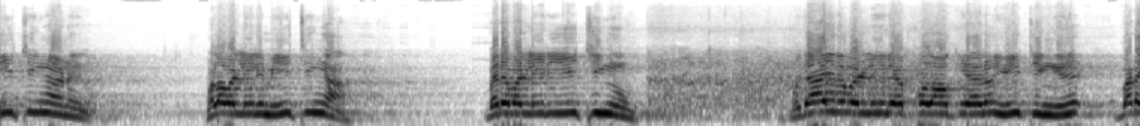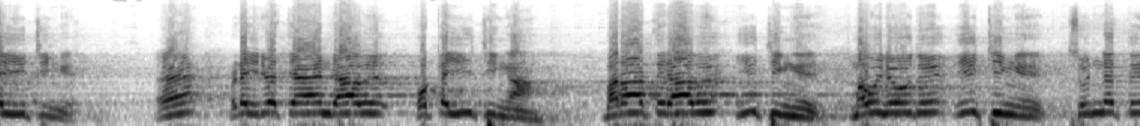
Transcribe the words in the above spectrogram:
മീറ്റിംഗ് ആണ് നമ്മളെ വള്ളിയിൽ മീറ്റിംഗാ ഇവരെ വള്ളിയിൽ ഈറ്റിങ്ങും. മുജാഹിദ് പള്ളിയിൽ എപ്പോ നോക്കിയാലും ഈറ്റിങ് ഇവിടെ ഈറ്റിംഗ് ഏ? ഇവിടെ ഇരുപത്തിയേഴാം രാവ് ഒക്കെ ഈറ്റിംഗാ ബറാത്ത് രാവ് ഈറ്റിങ് മൗലൂദ് ഈറ്റിങ് സുന്നത്ത്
